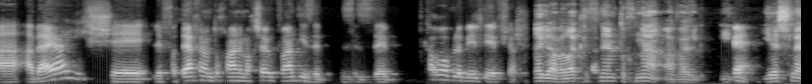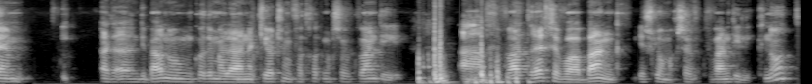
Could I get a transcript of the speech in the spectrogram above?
הבעיה היא שלפתח היום תוכנה למחשב קוונטי זה, זה, זה קרוב לבלתי אפשרי. רגע, אבל רק לפני התוכנה, אבל כן. יש להם דיברנו קודם על הענקיות שמפתחות מחשב קוונטי. החברת רכב או הבנק, יש לו מחשב קוונטי לקנות?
